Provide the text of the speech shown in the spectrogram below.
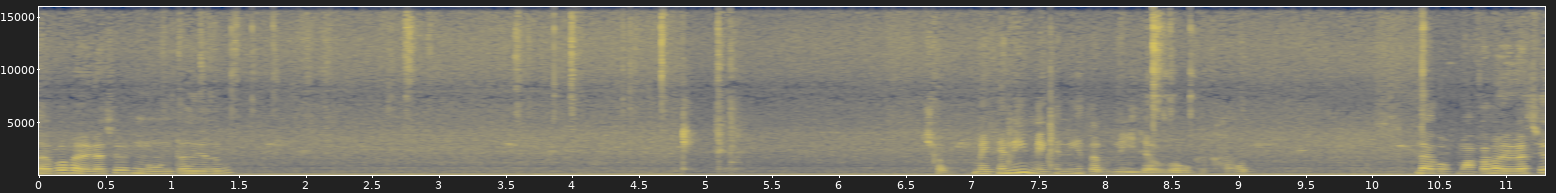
দেখো হয়ে গেছে, নুনটা দিয়ে দেবো। সব মেখে নিই, মেখে নিয়ে তারপর নিয়ে যাব বাবুকে খাওয়াবো। দেখো, মাখা হয়ে গেছে।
